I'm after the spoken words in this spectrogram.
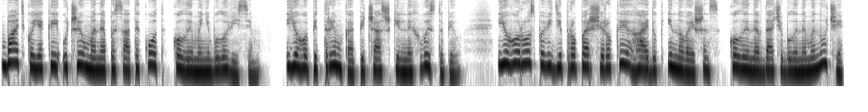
Батько, який учив мене писати код, коли мені було вісім його підтримка під час шкільних виступів, його розповіді про перші роки Гайдук Innovations, коли невдачі були неминучі,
